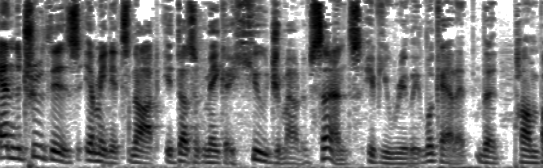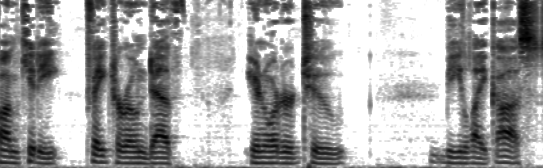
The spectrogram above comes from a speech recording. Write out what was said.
and the truth is, I mean, it's not, it doesn't make a huge amount of sense if you really look at it, that Pom Pom Kitty faked her own death in order to be like us.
